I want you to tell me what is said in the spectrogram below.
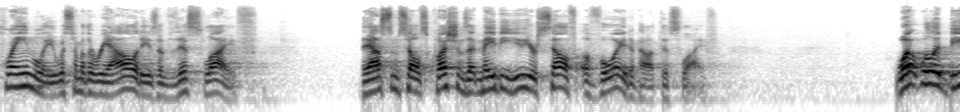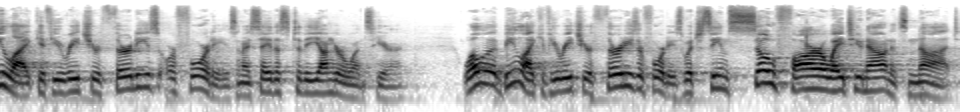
plainly with some of the realities of this life. They ask themselves questions that maybe you yourself avoid about this life. What will it be like if you reach your 30s or 40s? And I say this to the younger ones here. What will it be like if you reach your 30s or 40s, which seems so far away to you now, and it's not?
